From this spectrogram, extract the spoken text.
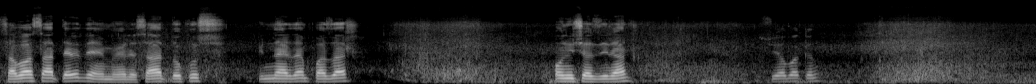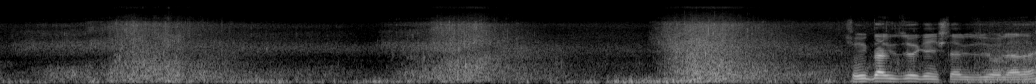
Sabah saatleri de mi öyle? Saat 9 günlerden pazar. 13 Haziran. Suya bakın. Çocuklar yüzüyor, gençler yüzüyor öyle.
